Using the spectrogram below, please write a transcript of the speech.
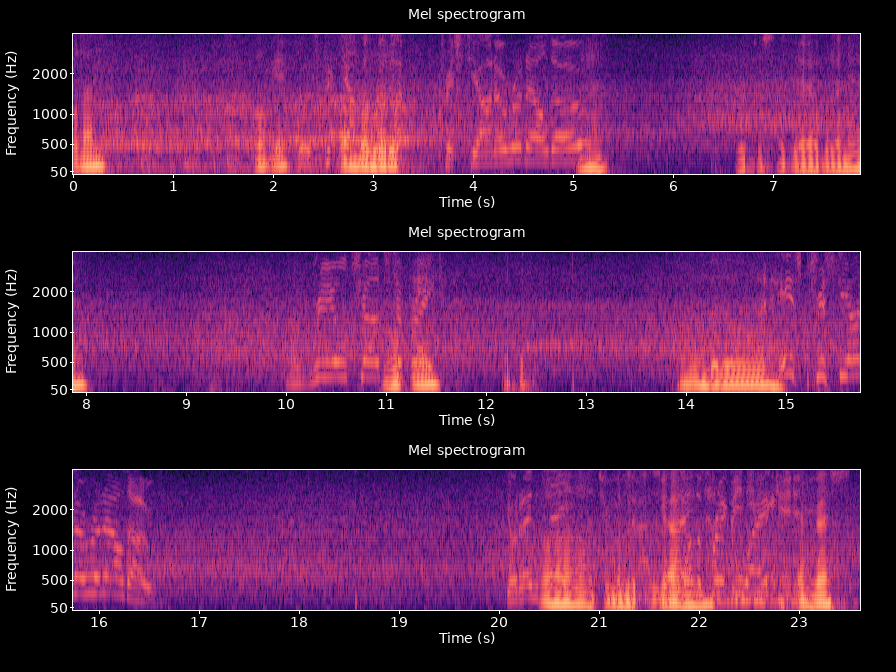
pelan oke okay. dulu nah putus saja bolanya oke okay. dapat. Tambang dulu Wah, cuman lihat guys, guys.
